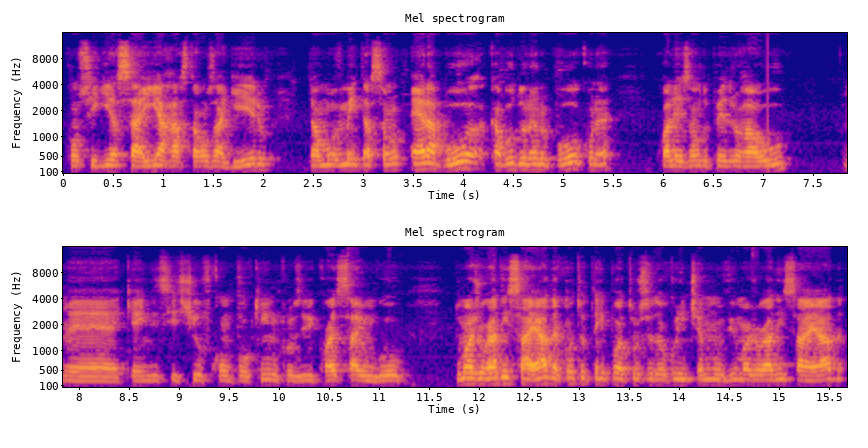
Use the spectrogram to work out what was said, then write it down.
conseguia sair, arrastar um zagueiro. Então a movimentação era boa, acabou durando pouco, né? Com a lesão do Pedro Raul, é, que ainda insistiu, ficou um pouquinho, inclusive quase saiu um gol de uma jogada ensaiada. Quanto tempo a torcedor corintiano não viu uma jogada ensaiada?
